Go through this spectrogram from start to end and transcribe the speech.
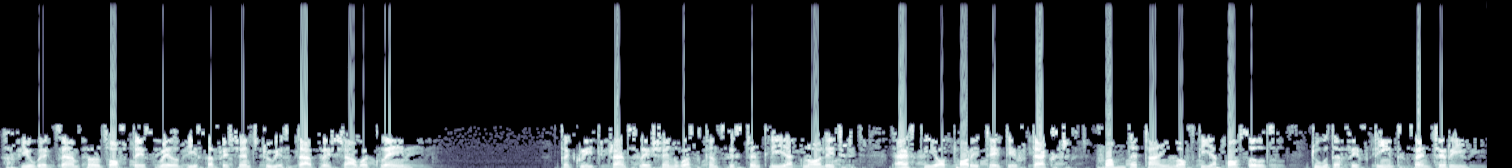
A few examples of this will be sufficient to establish our claim. The Greek translation was consistently acknowledged as the authoritative text from the time of the Apostles to the 15th century.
